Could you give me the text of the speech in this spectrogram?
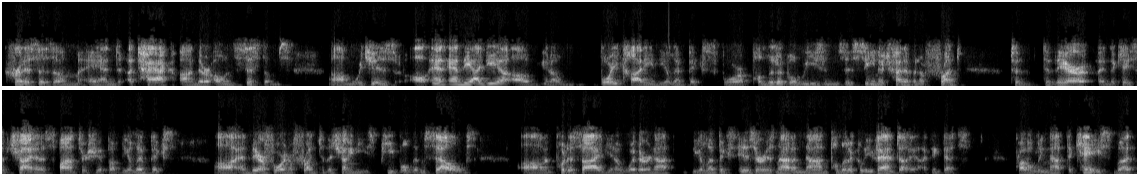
criticism and attack on their own systems, um, which is all, and, and the idea of, you know, boycotting the Olympics for political reasons is seen as kind of an affront to, to their, in the case of China, sponsorship of the Olympics, uh, and therefore an affront to the Chinese people themselves. Uh, put aside, you know, whether or not the Olympics is or is not a non-political event. I, I think that's probably not the case, but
